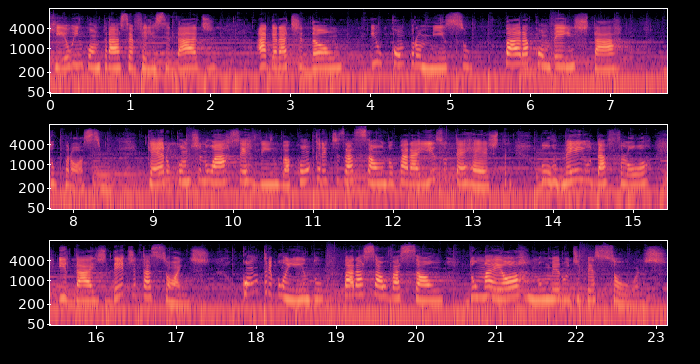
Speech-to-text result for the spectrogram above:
que eu encontrasse a felicidade, a gratidão e o compromisso para com o bem-estar do próximo. Quero continuar servindo a concretização do paraíso terrestre por meio da flor e das dedicações, contribuindo para a salvação do maior número de pessoas.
